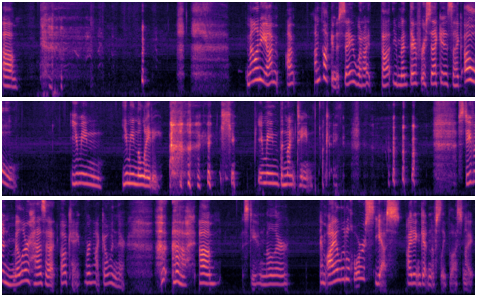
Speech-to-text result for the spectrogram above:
Um, Melanie, I'm, I'm, I'm not going to say what I thought you meant there for a second. It's like, oh, you mean, you mean the lady. you mean the 19. Okay. Stephen Miller has a, okay, we're not going there. um, Stephen Miller, am I a little hoarse? Yes, I didn't get enough sleep last night.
